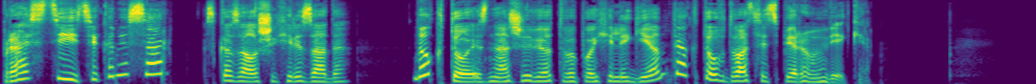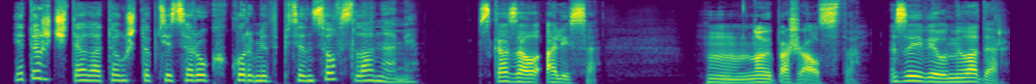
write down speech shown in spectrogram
«Простите, комиссар», — сказала Шахерезада, «но кто из нас живет в эпохе легенды, а кто в 21 веке?» «Я тоже читала о том, что птица-рук кормит птенцов слонами», — сказала Алиса. «Хм, «Ну и пожалуйста», — заявил Милодар.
